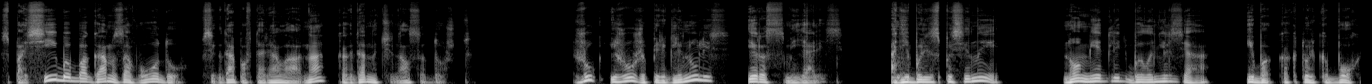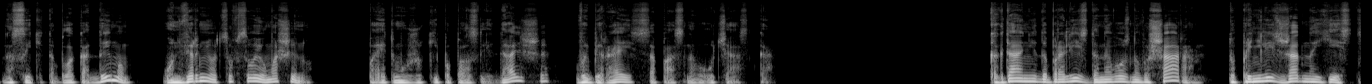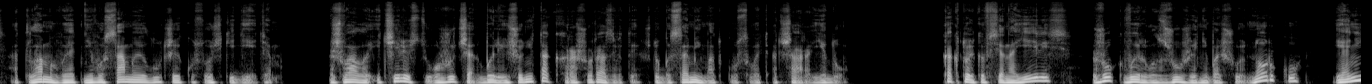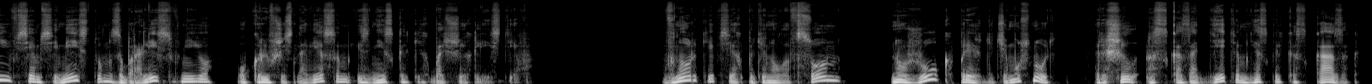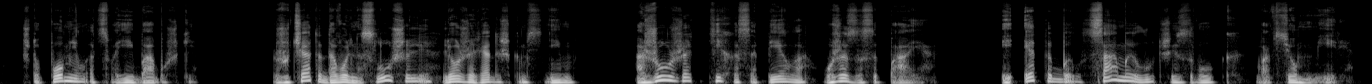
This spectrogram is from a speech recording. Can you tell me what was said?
«Спасибо богам за воду», — всегда повторяла она, когда начинался дождь. Жук и Жужа переглянулись и рассмеялись. Они были спасены, но медлить было нельзя, ибо как только бог насытит облака дымом, он вернется в свою машину. Поэтому жуки поползли дальше, выбираясь с опасного участка. Когда они добрались до навозного шара, то принялись жадно есть, отламывая от него самые лучшие кусочки детям. Жвала и челюсти у жучат были еще не так хорошо развиты, чтобы самим откусывать от шара еду. Как только все наелись, жук вырвал с жужи небольшую норку, и они всем семейством забрались в нее, укрывшись навесом из нескольких больших листьев. В норке всех потянуло в сон, но жук, прежде чем уснуть, решил рассказать детям несколько сказок, что помнил от своей бабушки. Жучата довольно слушали, лежа рядышком с ним, а Жужа тихо сопела, уже засыпая. И это был самый лучший звук во всем мире.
